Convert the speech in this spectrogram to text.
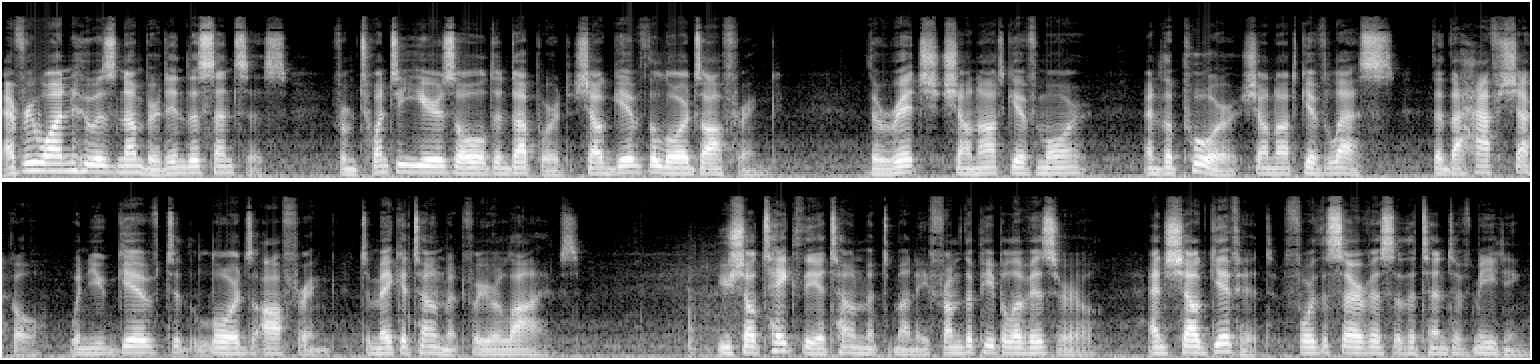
Every one who is numbered in the census, from twenty years old and upward, shall give the Lord's offering. The rich shall not give more, and the poor shall not give less than the half shekel when you give to the Lord's offering to make atonement for your lives. You shall take the atonement money from the people of Israel, and shall give it for the service of the tent of meeting,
